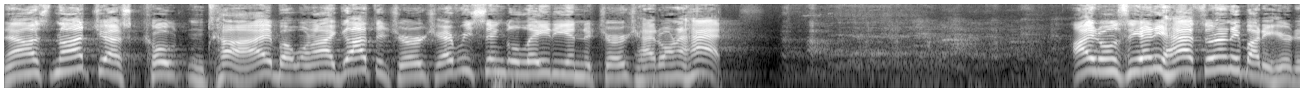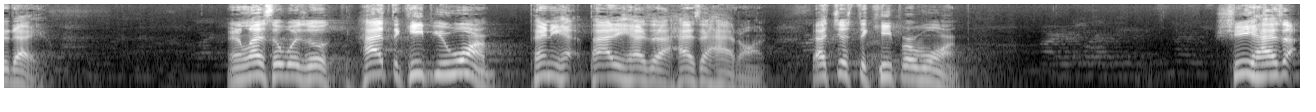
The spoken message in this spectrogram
Now, it's not just coat and tie, but when I got to church, every single lady in the church had on a hat. I don't see any hats on anybody here today, unless it was a hat to keep you warm. Penny, Patty has a, has a hat on. That's just to keep her warm. She has a,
